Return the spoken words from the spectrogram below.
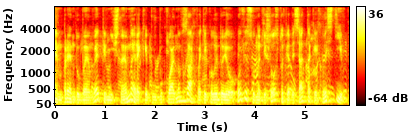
М-бренду BMW Північної Америки, був буквально в захваті, коли до його офісу надійшло 150 таких листів.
